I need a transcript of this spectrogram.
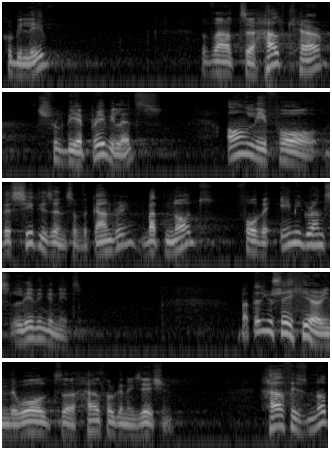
who believe that uh, health care should be a privilege only for the citizens of the country, but not for the immigrants living in it. But as you say here in the World uh, Health Organization, health is not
